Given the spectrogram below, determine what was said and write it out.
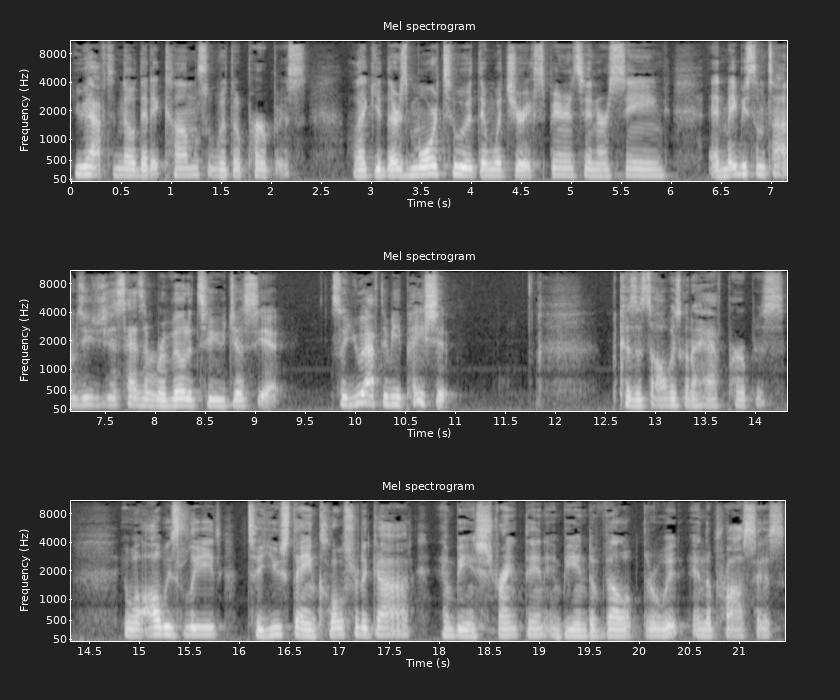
you have to know that it comes with a purpose. Like there's more to it than what you're experiencing or seeing, and maybe sometimes He just hasn't revealed it to you just yet. So you have to be patient because it's always going to have purpose. It will always lead to you staying closer to God and being strengthened and being developed through it in the process.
